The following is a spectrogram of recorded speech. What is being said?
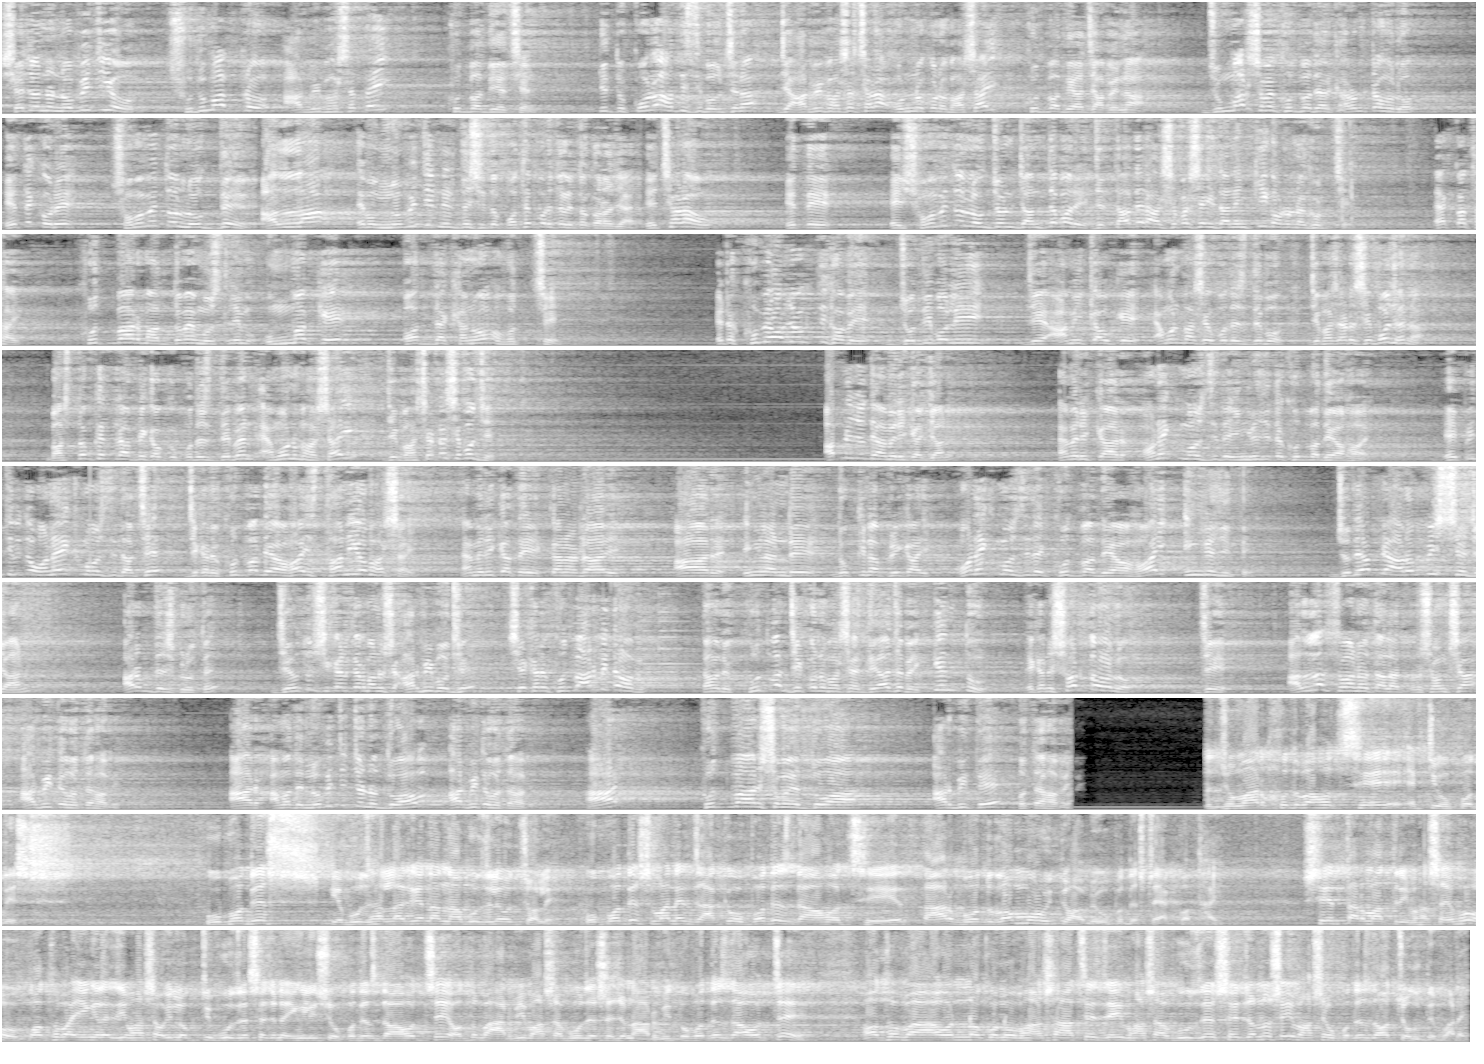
সেজন্য নবীজিও শুধুমাত্র আরবি ভাষাতেই খুতবা দিয়েছেন। কিন্তু কোনো হাদিসই বলছে না যে আরবি ভাষা ছাড়া অন্য কোনো ভাষায় খুতবা দেওয়া যাবে না। জুম্মার সময় খুতবা দেওয়ার কারণটা হলো, এতে করে সমবেত লোকদের আল্লাহ এবং নবীজির নির্দেশিত পথে পরিচালিত করা যায়। এছাড়াও, এতে এই সমবেত লোকজন জানতে পারে যে তাদের আশেপাশে ইদানিং কি ঘটনা ঘটছে। এক কথায়, খুতবার মাধ্যমে মুসলিম উম্মাকে পথ দেখানো হচ্ছে। এটা খুবই অযৌক্তিক হবে যদি বলি যে আমি কাউকে এমন ভাষায় উপদেশ দেব যে ভাষাটা সে বোঝে না। বাস্তব ক্ষেত্রে আপনি কাউকে উপদেশ দেবেন এমন ভাষায় যে ভাষাটা সে বোঝে। আপনি যদি আমেরিকায় যান, আমেরিকার অনেক মসজিদে ইংরেজিতে খুতবা দেওয়া হয়। এই পৃথিবীতে অনেক মসজিদ আছে যেখানে খুতবা দেওয়া হয় স্থানীয় ভাষায়। আমেরিকাতে, কানাডায় আর ইংল্যান্ডে, দক্ষিণ আফ্রিকায় অনেক মসজিদে খুতবা দেওয়া হয় ইংরেজিতে। যদি আপনি আরব বিশ্বে যান, আরব দেশগুলোতে, যেহেতু সেখানকার মানুষ আরবি বোঝে, সেখানে খুতবা আরবিতে হবে। তাহলে খুতবা যে কোনো ভাষায় দেওয়া যাবে। কিন্তু এখানে শর্ত হলো যে আল্লাহ সোহান তালার প্রশংসা আরবিতে হতে হবে। আর আমাদের নবীজির জন্য দোয়াও আরবিতে হতে হবে। আর খুতবার সময় দোয়া আরবিতে হতে হবে। জুমার খুতবা হচ্ছে একটি উপদেশ। উপদেশকে বুঝা লাগে না না বুঝলেও চলে। উপদেশ মানে যাকে উপদেশ দেওয়া হচ্ছে, তার বোধগম্য হইতে হবে উপদেশটা এক কথায়। সে তার মাতৃভাষায় হোক অথবা ইংরেজি ভাষা ওই লোকটি বুঝে সেজন্য ইংলিশে উপদেশ দেওয়া হচ্ছে, অথবা আরবি ভাষা বুঝে সেজন্য আরবিতে উপদেশ দেওয়া হচ্ছে, অথবা অন্য কোনো ভাষা আছে যেই ভাষা বুঝে সেজন্য সেই ভাষায় উপদেশ দেওয়া চলতে পারে।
